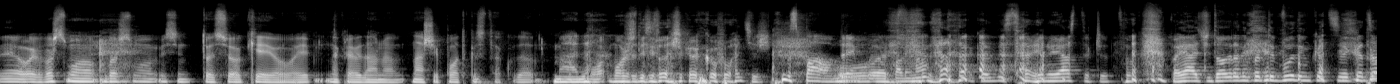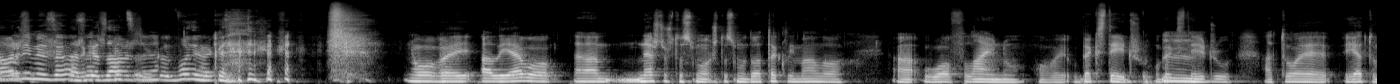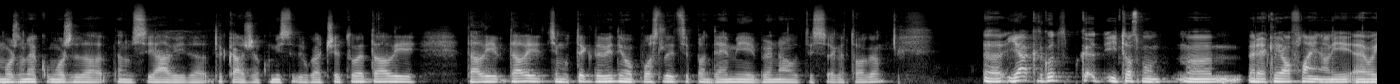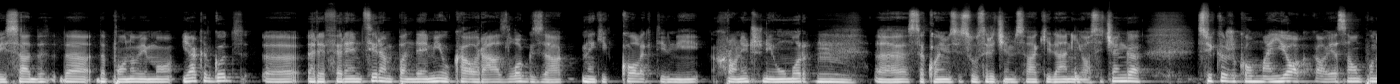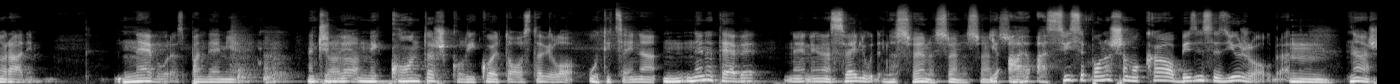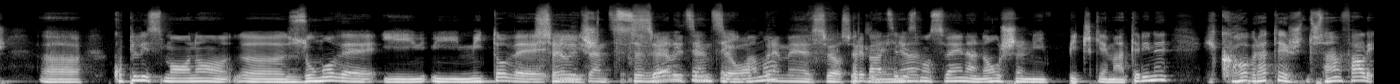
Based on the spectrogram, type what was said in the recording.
Ne, ovaj, baš smo, baš smo, mislim, to je sve okej, ovaj, na kraju dana naš je podcast, tako da Ma da. mo, možeš da izgledaš kako hoćeš. Spavam, dremku, Ovo- palima. da, kad ti stavi na jastuče to. Pa ja ću da odradim pa te budim kad se kad završim. me za- Znaš, za kad špicu, završim, da. kad budi me kad... ovaj, ali evo, um, nešto što smo, što smo dotakli malo a, u offline-u, ovaj, u backstage-u, u backstage-u, a to je, eto, možda neko može da, da nam se javi i da, da kaže ako misli drugačije, to je da li, da li, da li ćemo tek da vidimo posljedice pandemije i burnout i svega toga. E, ja kad god, kad, i to smo um, rekli offline, ali evo i sad da, da ponovimo, ja kad god uh, referenciram pandemiju kao razlog za neki kolektivni hronični umor Mm. uh, sa kojim se susrećem svaki dan i osjećam ga, svi kažu kao ma jok, kao ja samo puno radim. Ne buraz, pandemija. Znači Da, ne, da. ne kontaš koliko je to ostavilo uticaj na, ne na tebe, ne, ne na sve ljude. Na sve, na sve, na sve. Na sve. a, a svi se ponašamo kao business as usual, brate. Mm. Znaš, uh, kupili smo ono uh, zoomove i, i mitove Sve i licence, sve, licence imamo. opreme, sve osvetljenja. Prebacili smo sve na Notion i pičke materine i kao, brate, šta nam fali?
